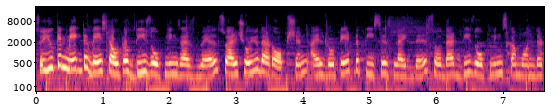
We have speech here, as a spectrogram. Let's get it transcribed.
So you can make the waist out of these openings as well. So I'll show you that option. I'll rotate the pieces like this so that these openings come on the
